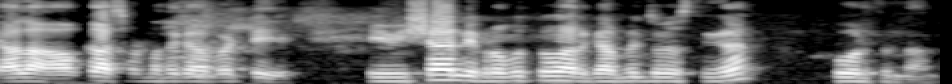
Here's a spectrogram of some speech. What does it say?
చాలా అవకాశం ఉండదు కాబట్టి ఈ విషయాన్ని ప్రభుత్వం వారు గమనించవలసిందిగా కోరుతున్నాను.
